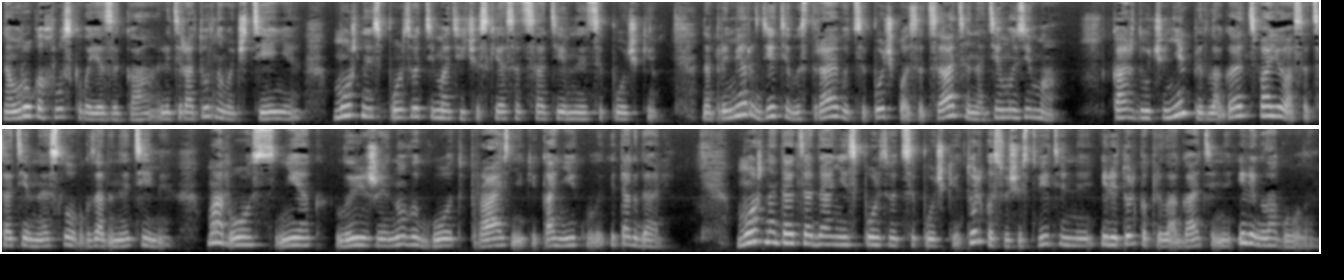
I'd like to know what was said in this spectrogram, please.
На уроках русского языка, литературного чтения можно использовать тематические ассоциативные цепочки. Например, дети выстраивают цепочку ассоциаций на тему «зима». Каждый ученик предлагает свое ассоциативное слово к заданной теме – мороз, снег, лыжи, Новый год, праздники, каникулы и так далее. Можно дать задание использовать цепочки только существительные или только прилагательные или глаголы.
